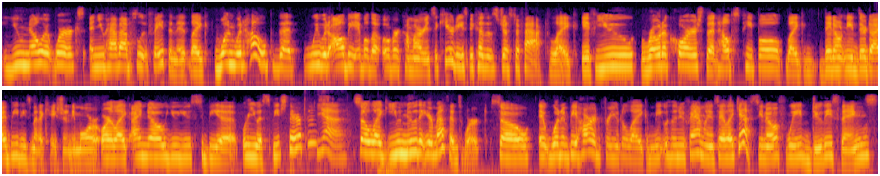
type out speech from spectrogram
you know it works and you have absolute faith in it, like one would hope that we would all be able to overcome our insecurities because it's just a fact. Like if you wrote a course that helps people like they don't need their diabetes medication anymore or like I know you used to be a were you a speech therapist? Yeah. So like you knew that your methods worked. So it wouldn't be hard for you to like meet with a new family and say like, "Yes, you know, if we do these things,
